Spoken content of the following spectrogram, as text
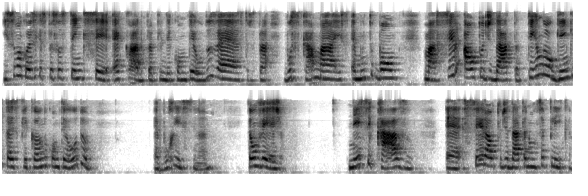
Isso é uma coisa que as pessoas têm que ser, é claro, para aprender conteúdos extras, para buscar mais, é muito bom. Mas ser autodidata, tendo alguém que está explicando o conteúdo, é burrice, né? Então vejam, nesse caso, é, ser autodidata não se aplica.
